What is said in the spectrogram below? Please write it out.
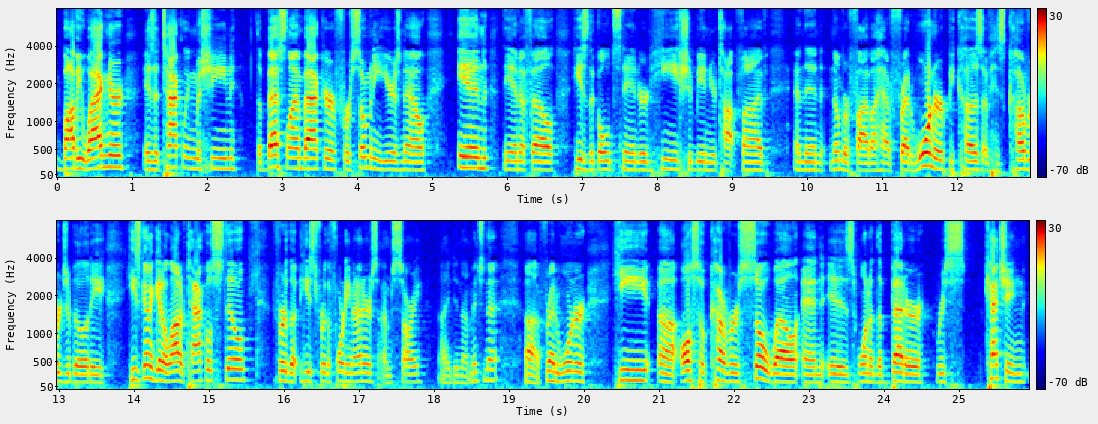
Bobby Wagner is a tackling machine, the best linebacker for so many years now in the NFL. He's the gold standard. He should be in your top five. And then number five, I have Fred Warner because of his coverage ability. He's going to get a lot of tackles still. For the he's for the 49ers. I'm sorry, I did not mention that. Uh, Fred Warner, he uh, also covers so well and is one of the better res- catching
